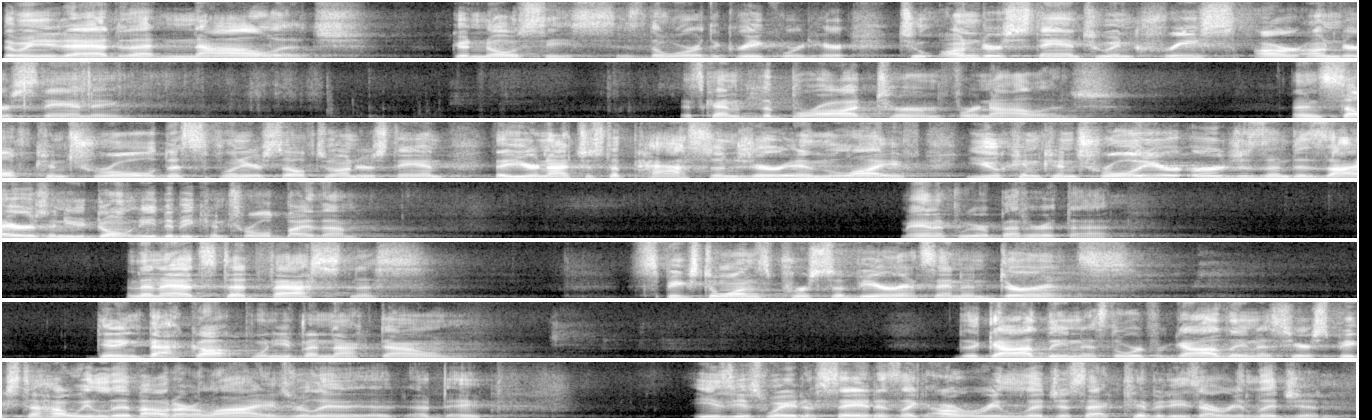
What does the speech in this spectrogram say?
Then we need to add to that knowledge. Gnosis is the word, the Greek word here, to understand, to increase our understanding. It's kind of the broad term for knowledge. And self control, discipline yourself to understand that you're not just a passenger in life. You can control your urges and desires, and you don't need to be controlled by them. Man, if we were better at that. And then add steadfastness. It speaks to one's perseverance and endurance, getting back up when you've been knocked down. The godliness, the word for godliness here speaks to how we live out our lives. Really, a, a, a easiest way to say it is like our religious activities, our religion.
